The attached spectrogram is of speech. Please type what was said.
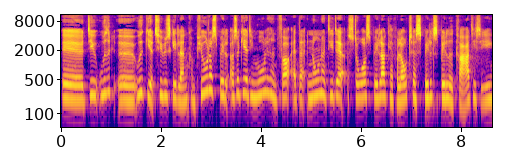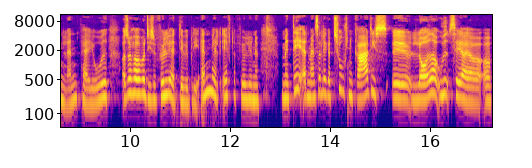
øh, de ud, øh, udgiver typisk et eller andet computerspil, og så giver de muligheden for, at der, nogle af de der store spillere kan få lov til at spille spillet gratis i en eller anden periode. Og så håber de selvfølgelig, at det vil blive anmeldt efterfølgende. Men det, at man så lægger 1000 gratis øh, lodder ud til at, og, og,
